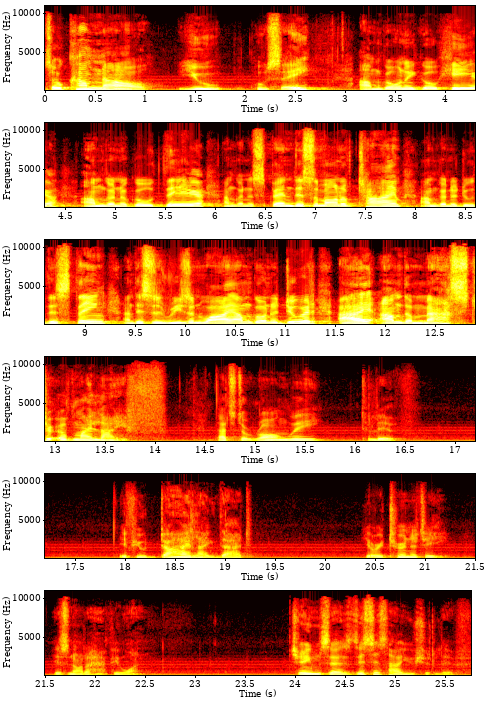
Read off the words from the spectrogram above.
So come now, you who say, I'm going to go here, I'm going to go there, I'm going to spend this amount of time, I'm going to do this thing, and this is the reason why I'm going to do it. I am the master of my life. That's the wrong way to live. If you die like that, your eternity is not a happy one. James says this is how you should live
